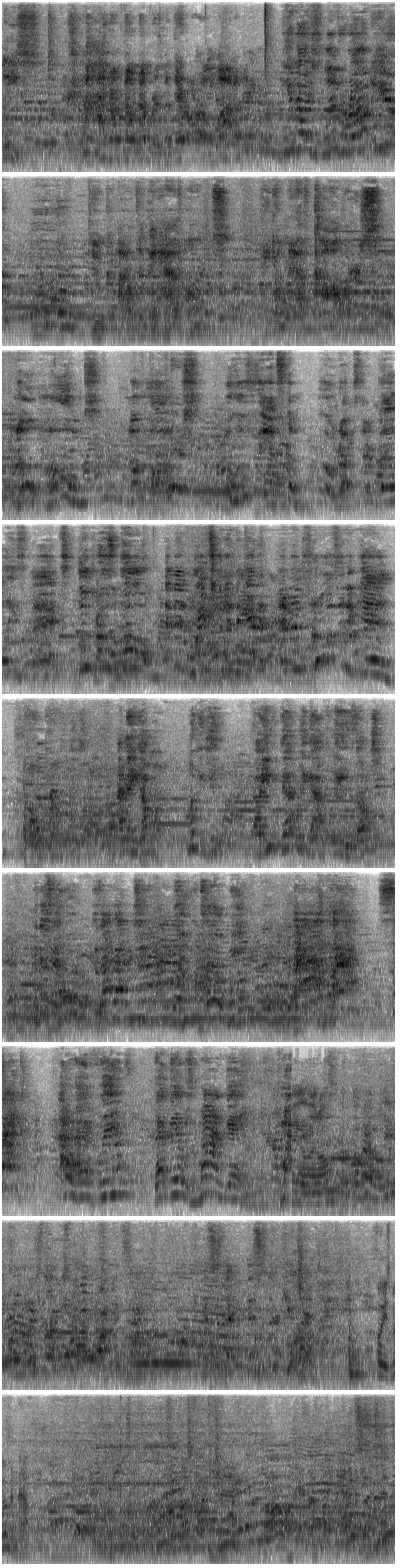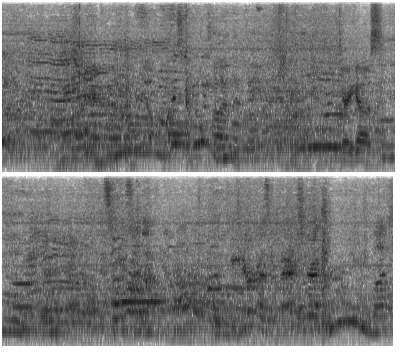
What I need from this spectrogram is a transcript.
least, I don't know numbers, but there are a lot of them. You guys live around here? Or Duke, I don't think they have homes. They don't have collars. no homes? No owners? Well, who feeds them? Who rubs their bellies, Max? Who throws a ball and then waits for them to get it and then throws it again? Oh, home privilege. I mean, come on, look at you. Now you definitely got fleas, don't you? And this at home, cause I got it too. So you can tell me, psych, I don't have fleas. That there was a mind game. My- A little. Oh, he's moving now. Here he goes. Peter as a back scratcher? But,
